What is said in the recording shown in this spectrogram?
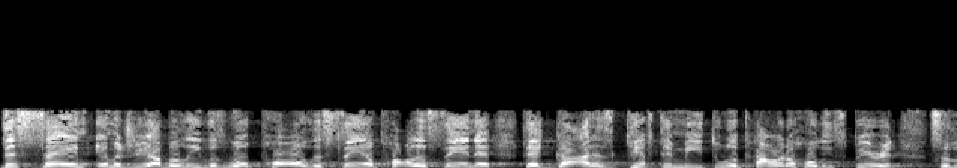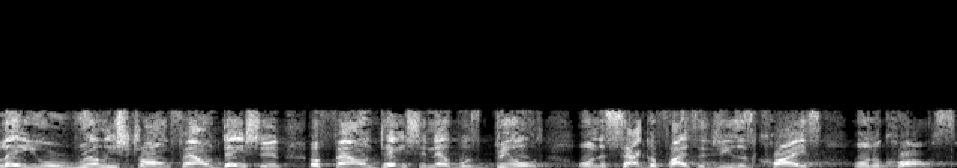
This same imagery, I believe, is what Paul is saying. Paul is saying that, that God has gifted me through the power of the Holy Spirit to lay you a really strong foundation, a foundation that was built on the sacrifice of Jesus Christ on the cross.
